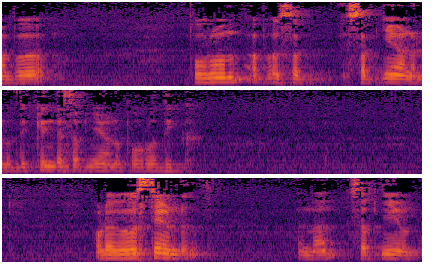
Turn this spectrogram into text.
അപ്പോ പൂർവം അപ്പോ സംജ്ഞയാണല്ലോ ദിക്കിന്റെ സംജ്ഞയാണ് പൂർവ ദിക്. അവിടെ വ്യവസ്ഥയുണ്ട് എന്നാൽ സംജ്ഞയുണ്ട്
